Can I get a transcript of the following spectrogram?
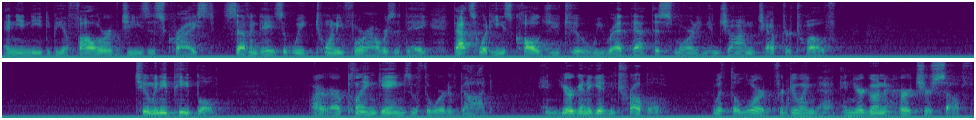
and you need to be a follower of Jesus Christ seven days a week, 24 hours a day. That's what he's called you to. We read that this morning in John chapter 12. Too many people are, are playing games with the Word of God, and you're going to get in trouble with the Lord for doing that, and you're going to hurt yourself.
